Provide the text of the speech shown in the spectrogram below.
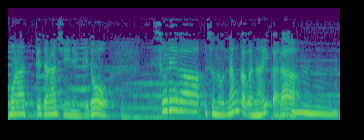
うもらってたらしいねんけどそれがそのなんかがないかあ。ら、うん。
